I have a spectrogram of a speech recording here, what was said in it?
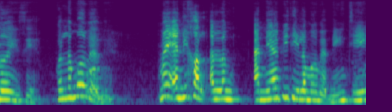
เลยสิเพิ่นละเมอแบบเนี้ยไม่อันนี้เขาอันละอันเนี้ยพี่ทีละเมอแบบนี้จริง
